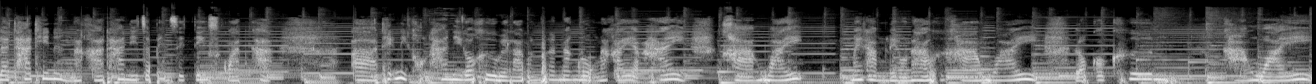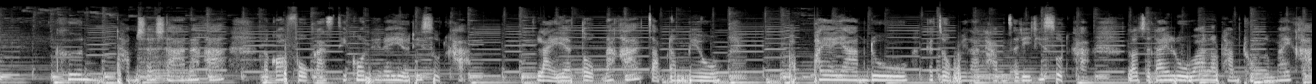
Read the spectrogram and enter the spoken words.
และท่าที่1นงนะคะ ท่านี้จะเป็น sitting squat ค่ะเทคนิคของท่านี้ก็คือเวลาเพื่อนๆนั่งลงนะคะ อยากให้ค้างไว้ไม่ทำเร็วนะคะคือค้างไว้ แล้วก็ขึ้น ค้างไว้ขึ้นทำช้าๆนะคะ แล้วก็โฟกัสที่ก้นให้ได้เยอะที่สุดค่ะ ไหลอย่าตกนะคะ จับดัมเบลพยายามดูกระจกเวลาทำจะดีที่สุดค่ะ เราจะได้รู้ว่าเราทำถูกหรือไม่ค่ะ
